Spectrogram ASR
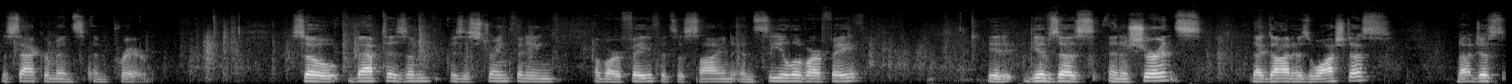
the sacraments and prayer. So, baptism is a strengthening of our faith, it's a sign and seal of our faith. It gives us an assurance that God has washed us, not just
